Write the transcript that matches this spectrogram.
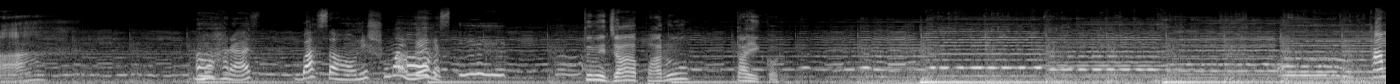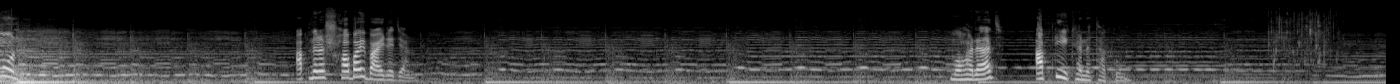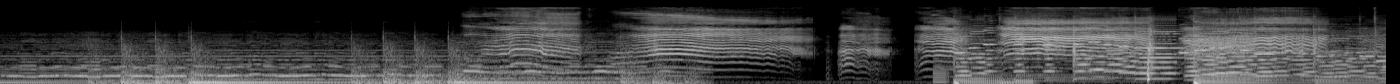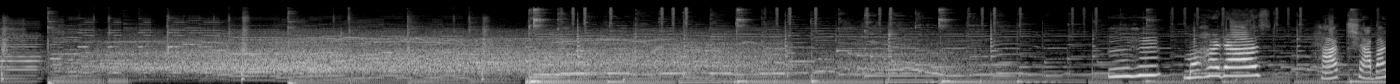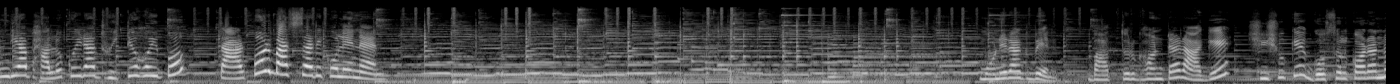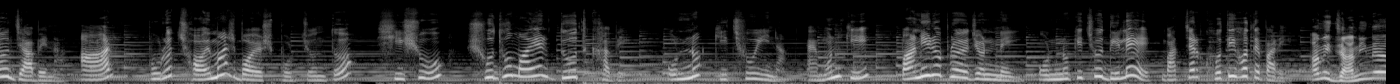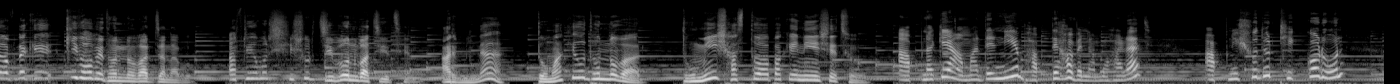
আহ। মহারাজ বাচ্চা হওয়ার সময় হয়ে গেছে। তুমি যা পারো তাই করো। থামুন। আপনারা সবাই বাইরে যান। মহারাজ আপনি এখানে থাকুন। হাত সাবান দিয়া ভালো কইরা ধুইতে হইব, তারপর বাচ্চারে কোলে নেন। মনে রাখবেন, বাহাত্তর ঘণ্টার আগে শিশুকে গোসল করানো যাবে না। আর পুরো ছয় মাস বয়স পর্যন্ত শিশু শুধু মায়ের দুধ খাবে, অন্য কিছুই না। এমনকি পানিরও প্রয়োজন নেই, অন্য কিছু দিলে বাচ্চার ক্ষতি হতে পারে। আমি জানি না আপনাকে কীভাবে ধন্যবাদ জানাব। আপনি আমার শিশুর জীবন বাঁচিয়েছেন। আর মিনা তোমাকেও ধন্যবাদ। তুমি স্বাস্থ্য আপাকে নিয়ে এসেছ। আপনাকে আমাদের নিয়ে ভাবতে হবে না মহারাজ। আপনি শুধু ঠিক করুন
